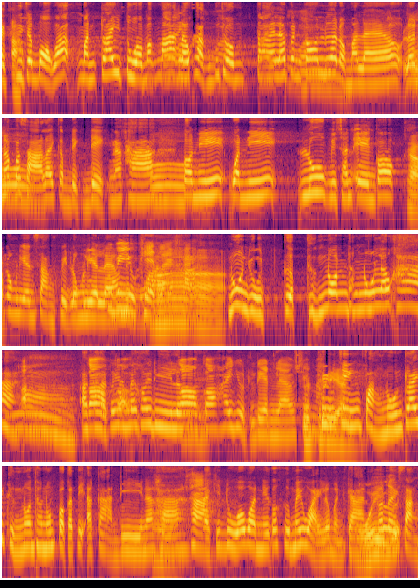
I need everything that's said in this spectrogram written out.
แต่คือจะบอกว่ามันใกล้ตัวมาก ๆ แล้วค่ะ คุณผู้ชมตายแล้วเป็นก้อนเลือดออกมาแล้ว แล้วนับภาษาอะไรกับเด็ก ๆ นะคะ ตอนนี้วันนี้ลูกดิฉันเองก็ครับที่โรงเรียนสั่งปิดโรงเรียนแล้ว คุณบีอยู่เขตอะไรคะอ่า นู่นอยู่เกือบถึงนนทางนู้นแล้วค่ะ อ่าอากาศก็ยังไม่ค่อยดีเลย ก็ก็ให้หยุดเรียนแล้วใช่ไหม หยุดจเรียน ริง ๆ ฝั่งนู้นใกล้ถึงนนทางนู้นปกติอากาศดีนะคะ ค่ะ แต่คิดดูว่าวันนี้ก็คือไม่ไหวแล้วเหมือนกัน โอ้ย ก็เลยสั่ง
